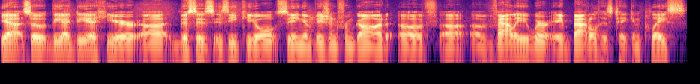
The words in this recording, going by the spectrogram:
Yeah, so the idea here, uh, this is Ezekiel seeing a vision from God of uh, a valley where a battle has taken place,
